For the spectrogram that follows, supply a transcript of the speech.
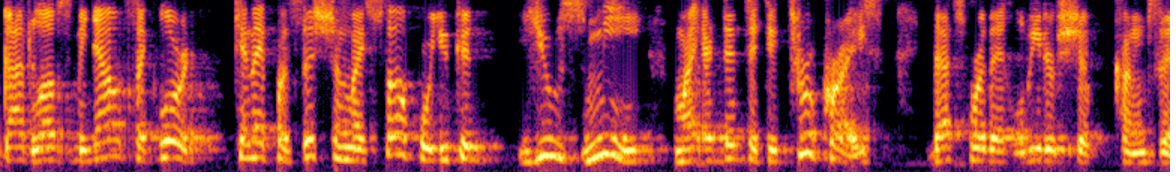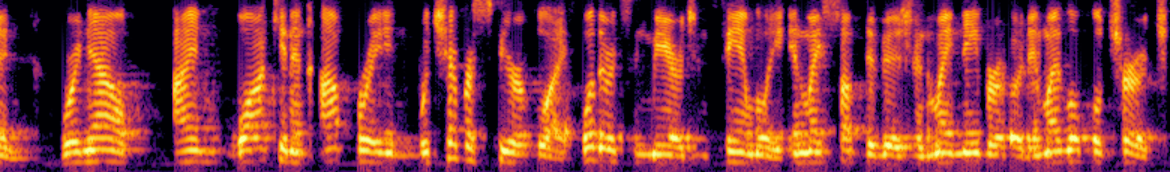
God loves me now. It's like, Lord, can I position myself where you can use me, my identity through Christ? That's where that leadership comes in, where now I'm walking and operating whichever sphere of life, whether it's in marriage and family, in my subdivision, in my neighborhood, in my local church,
